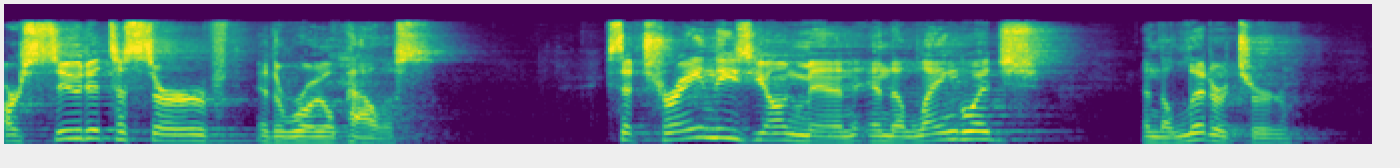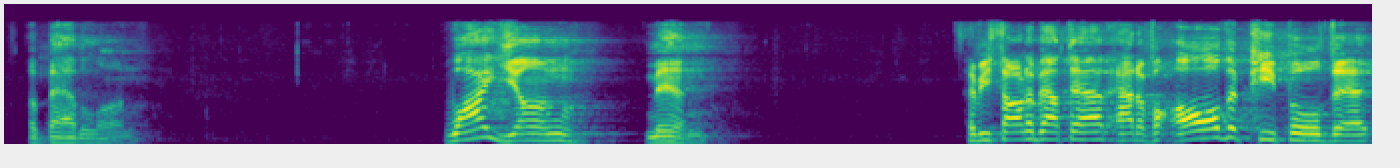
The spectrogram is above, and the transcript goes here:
are suited to serve in the royal palace. He said, Train these young men in the language and the literature of Babylon. Why young men? Have you thought about that? Out of all the people that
